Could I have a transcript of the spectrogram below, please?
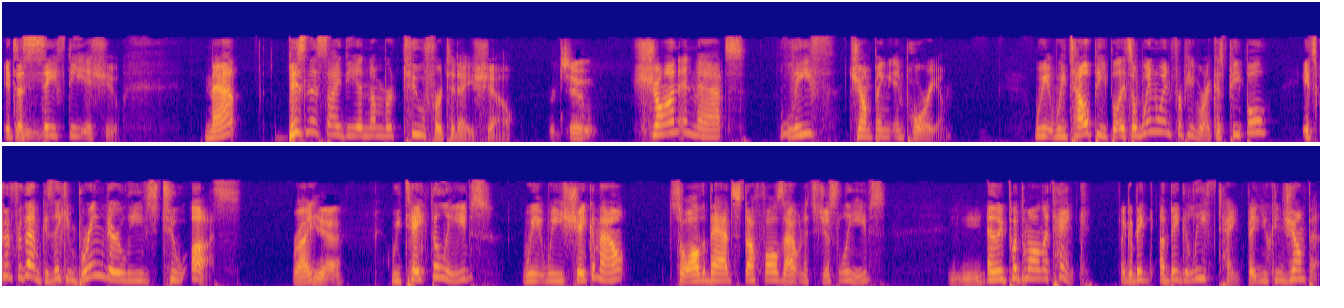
It's a Hmm. safety issue. Matt, business idea number two for today's show. Number two. Sean and Matt's leaf jumping emporium. We we tell people it's a win-win for people, right? Because people, it's good for them because they can bring their leaves to us, right? Yeah. We take the leaves, we we shake them out, so all the bad stuff falls out and it's just leaves, hmm and we put them all in a tank, like a big a big leaf tank that you can jump in,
